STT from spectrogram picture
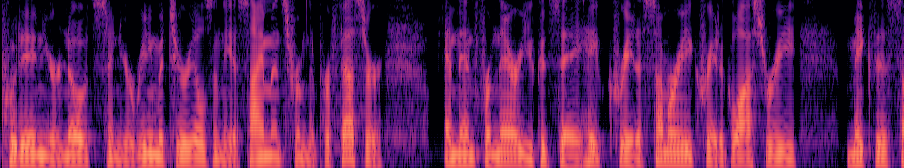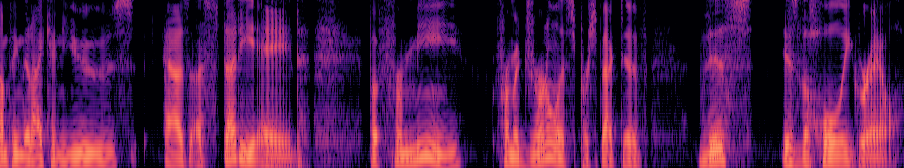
put in your notes and your reading materials and the assignments from the professor, and then from there, you could say, hey, create a summary, create a glossary, make this something that I can use as a study aid. But for me, from a journalist's perspective, this is the holy grail.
